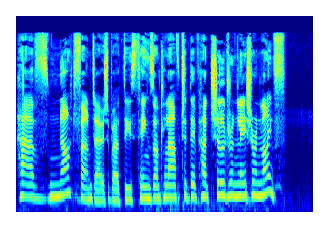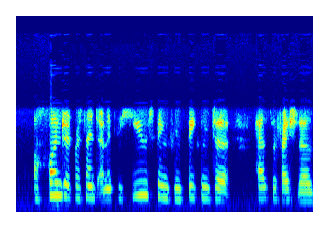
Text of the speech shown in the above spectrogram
have not found out about these things until after they've had children later in life. A hundred percent, and it's a huge thing from speaking to health professionals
